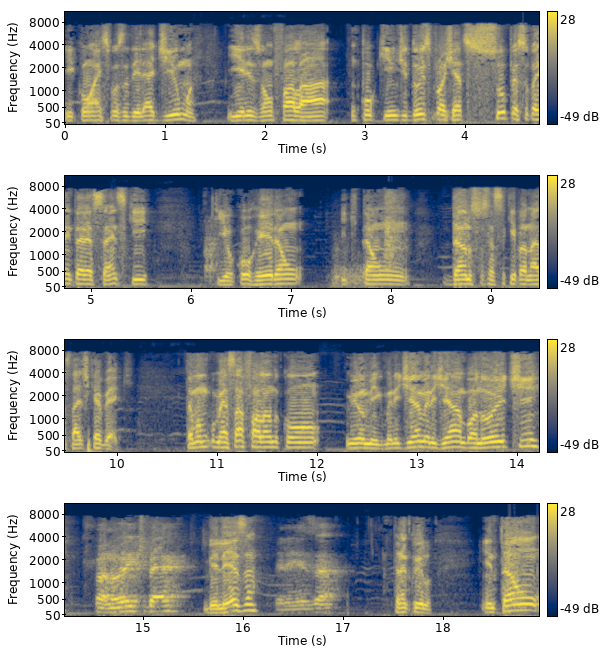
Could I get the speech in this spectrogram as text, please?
e com a esposa dele, a Dilma, e eles vão falar um pouquinho de dois projetos super, super interessantes que, que ocorreram e que estão dando sucesso aqui para na cidade de Quebec. Então vamos começar falando com meu amigo Meridian. Meridian, boa noite. Boa noite, Ber. Beleza? Beleza. Tranquilo. Então,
